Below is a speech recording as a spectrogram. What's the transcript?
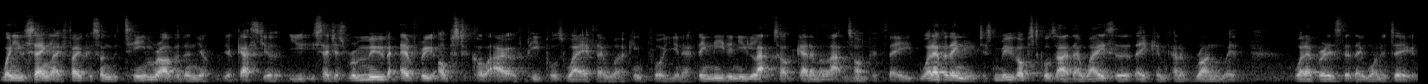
when you were saying like focus on the team rather than your, your guest, you, you said just remove every obstacle out of people's way if they're working for you. You know, if they need a new laptop, get them a laptop. Mm-hmm. If they, whatever they need, just move obstacles out of their way so that they can kind of run with whatever it is that they want to do.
